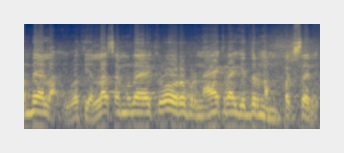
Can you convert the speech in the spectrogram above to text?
ಒಂದೇ ಅಲ್ಲ, ಇವತ್ತು ಎಲ್ಲ ಸಮುದಾಯಕ್ಕೂ ಅವರೊಬ್ಬರು ನಾಯಕರಾಗಿದ್ದರು ನಮ್ಮ ಪಕ್ಷದಲ್ಲಿ.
